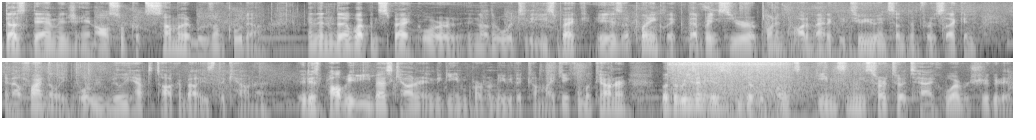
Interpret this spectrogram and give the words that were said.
does damage and also puts some of their moves on cooldown and then the weapon spec, or in other words, the E-spec, is a point and click that brings your opponent automatically to you and stuns them for a second. And now finally, what we really have to talk about is the counter. It is probably the best counter in the game apart from maybe the Kamaiki Akuma counter, but the reason is because the opponents instantly start to attack whoever triggered it.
